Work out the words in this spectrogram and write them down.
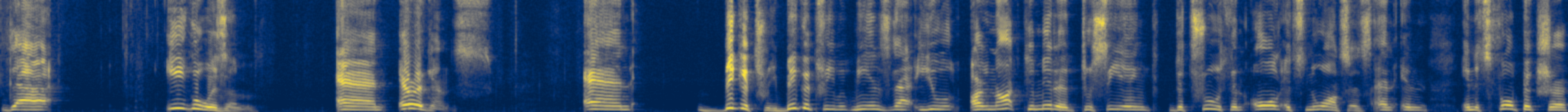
that egoism and arrogance and bigotry bigotry means that you are not committed to seeing the truth in all its nuances and in in its full picture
